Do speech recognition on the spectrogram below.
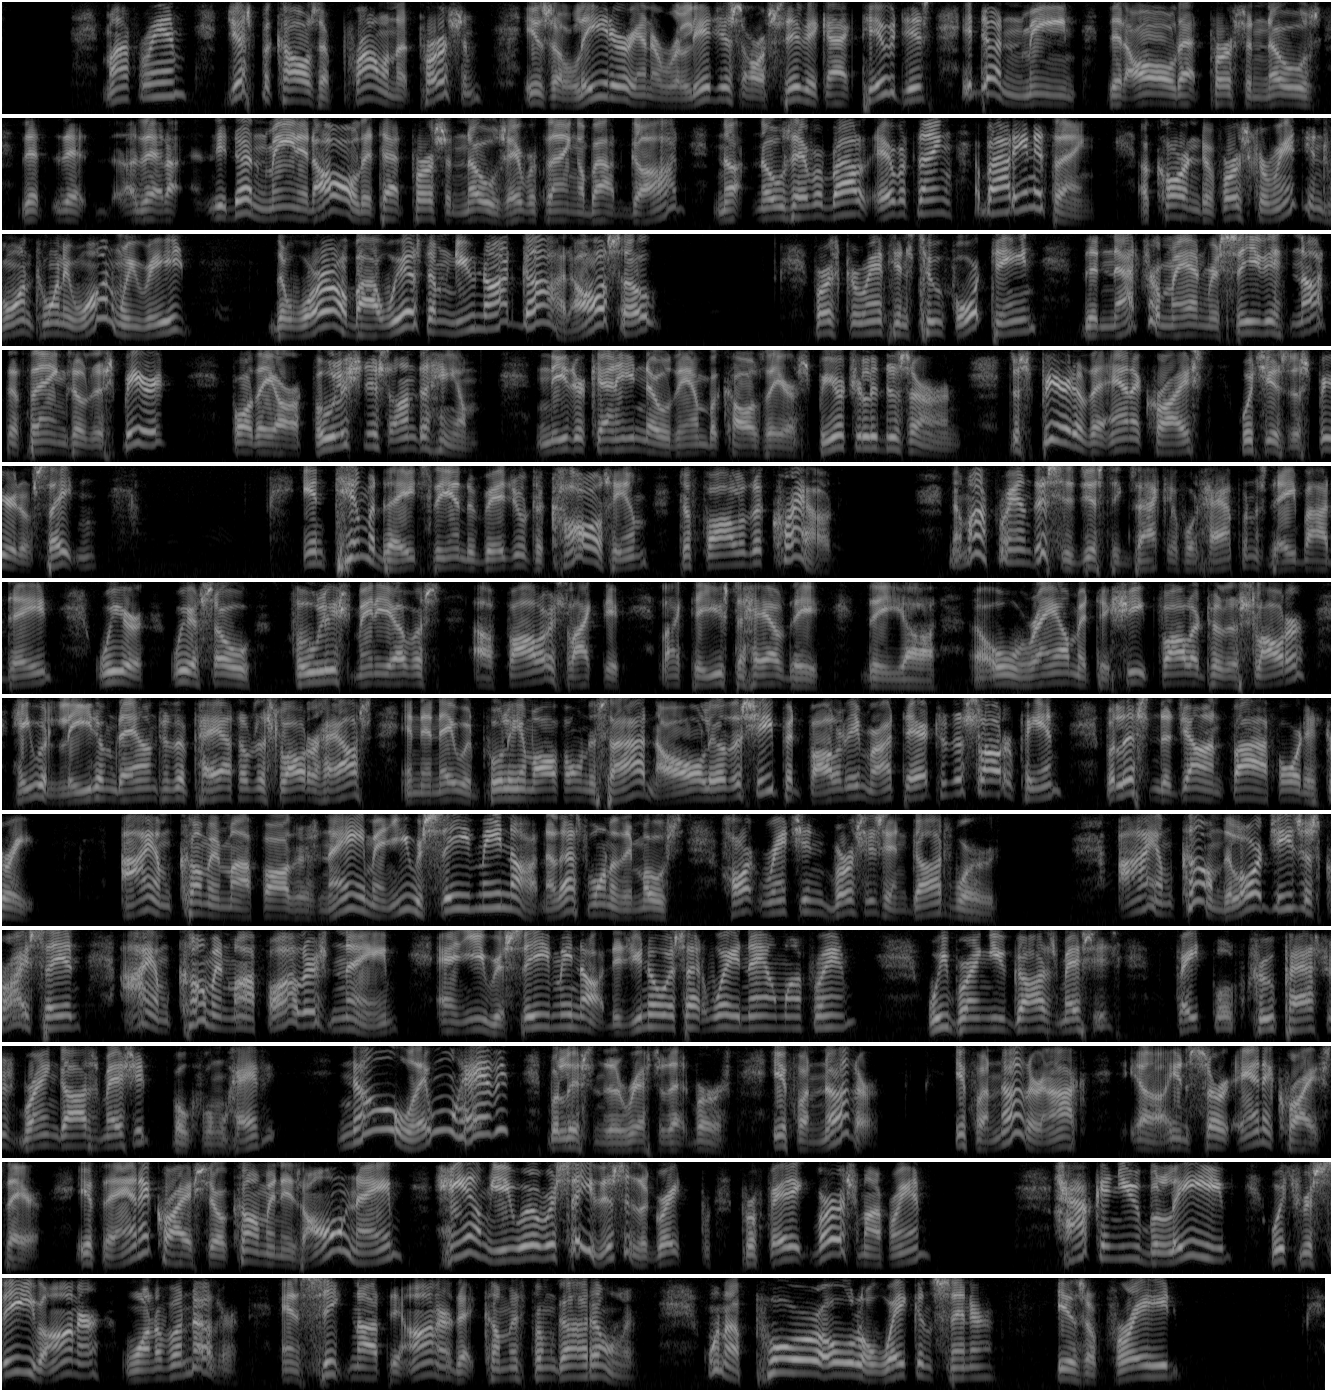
my friend, just because a prominent person is a leader in a religious or civic activities, it doesn't mean that all that person knows that that that uh, it doesn't mean at all that that person knows everything about God, not knows ever about everything about anything. According to 1 Corinthians 1:21, we read, "The world by wisdom knew not God." Also, 1 Corinthians 2:14 the natural man receiveth not the things of the Spirit, for they are foolishness unto him. Neither can he know them, because they are spiritually discerned. The spirit of the Antichrist, which is the spirit of Satan, intimidates the individual to cause him to follow the crowd. Now, my friend, this is just exactly what happens day by day. We are we are so foolish. Many of us uh, followers, like the like they used to have the the uh, Uh, old ram that the sheep followed to the slaughter. He would lead them down to the path of the slaughterhouse, and then they would pull him off on the side, and all the other sheep had followed him right there to the slaughter pen. But listen to John 5:43. I am come in my Father's name, and ye receive me not. Now that's one of the most heart-wrenching verses in God's Word. I am come. The Lord Jesus Christ said, I am come in my Father's name, and ye receive me not. Did you know it's that way now, my friend? We bring you God's message. Faithful, true pastors bring God's message. Folks won't have it. No, they won't have it. But listen to the rest of that verse. If another, if another, and I uh, insert Antichrist there, if the Antichrist shall come in his own name, him ye will receive. This is a great prophetic verse, my friend. How can you believe which receive honor one of another, and seek not the honor that cometh from God only? When a poor old awakened sinner is afraid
